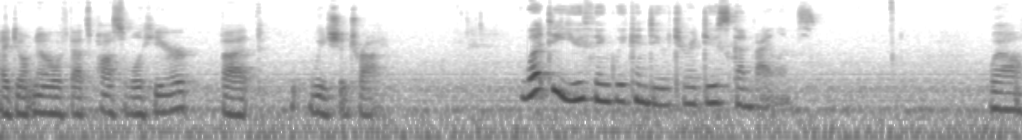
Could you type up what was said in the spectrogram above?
I don't know if that's possible here, but we should try. What do you think we can do to reduce gun violence? Well,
